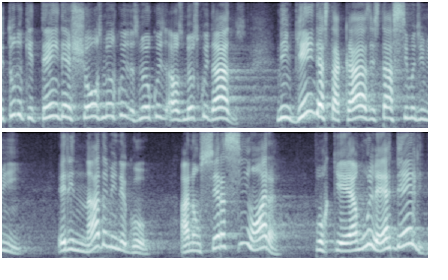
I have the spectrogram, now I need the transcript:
e tudo o que tem deixou aos meus, meus, aos meus cuidados. Ninguém desta casa está acima de mim. Ele nada me negou, a não ser a senhora, porque é a mulher dele.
